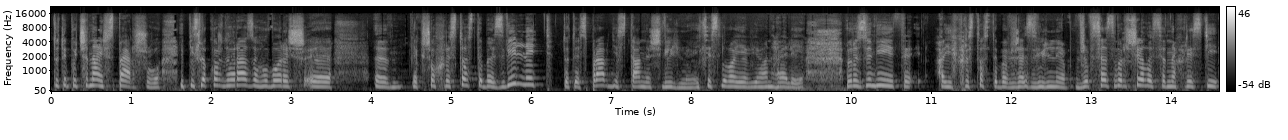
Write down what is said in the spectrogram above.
то ти починаєш з першого. І після кожного разу говориш. Е, Якщо Христос тебе звільнить, то ти справді станеш вільною. І ці слова є в Євангелії. Ви розумієте, а і Христос тебе вже звільнив, вже все звершилося на Христі.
